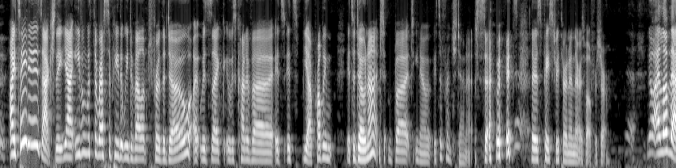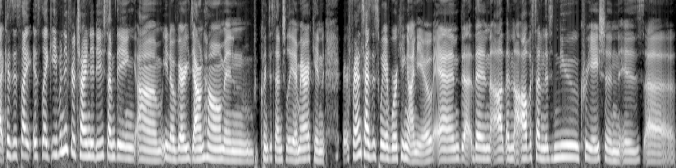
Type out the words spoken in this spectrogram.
I'd say it is actually. Yeah, even with the recipe that we developed for the dough, it was like it was kind of a it's it's yeah, probably it's a donut, but you know, it's a French donut. So it's yeah. there's pastry thrown in there as well for sure. Yeah. No, I love that because it's like it's like even if you're trying to do something, um, you know, very down home and quintessentially American, France has this way of working on you, and then uh, then all of a sudden this new creation is. Uh,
